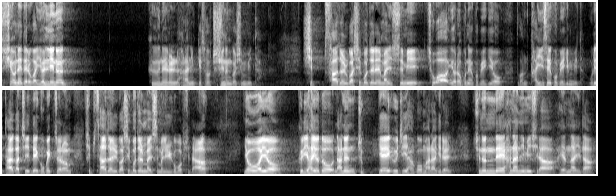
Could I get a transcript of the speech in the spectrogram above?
시온의 대로가 열리는 그 은혜를 하나님께서 주시는 것입니다. 14절과 15절의 말씀이 저와 여러분의 고백이요 또한 다윗의 고백입니다. 우리 다 같이 내 고백처럼 14절과 15절 말씀을 읽어 봅시다. 여호와여 그리하여도 나는 주께 의지하고 말하기를 주는 내 하나님이시라 하였나이다.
